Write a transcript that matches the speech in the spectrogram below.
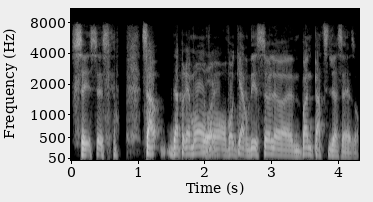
c'est, ça, d'après moi, on, va, garder ça une bonne partie de la saison.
